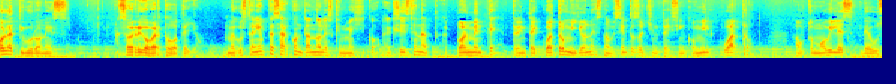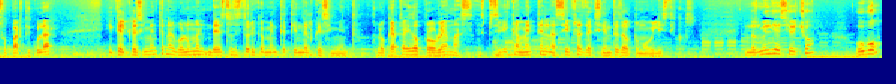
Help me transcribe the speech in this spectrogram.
Hola tiburones, soy Rigoberto Botello. Me gustaría empezar contándoles que en México existen actualmente 34.985.004 automóviles de uso particular y que el crecimiento en el volumen de estos históricamente tiende al crecimiento, lo que ha traído problemas, específicamente en las cifras de accidentes automovilísticos. En 2018 hubo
